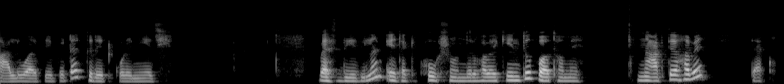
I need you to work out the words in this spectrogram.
আলু আর পেঁপেটা গ্রেট করে নিয়েছি। ব্যাস দিয়ে দিলাম। এটাকে খুব সুন্দরভাবে কিন্তু প্রথমে নাড়তে হবে। দেখো।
